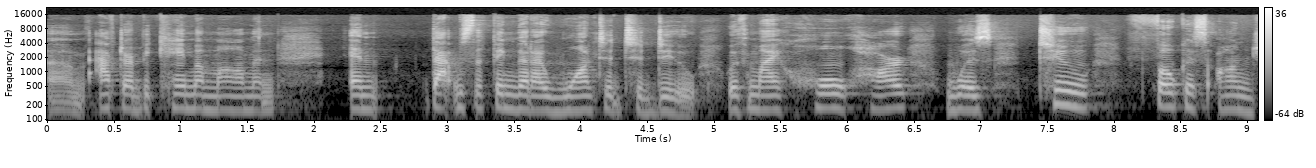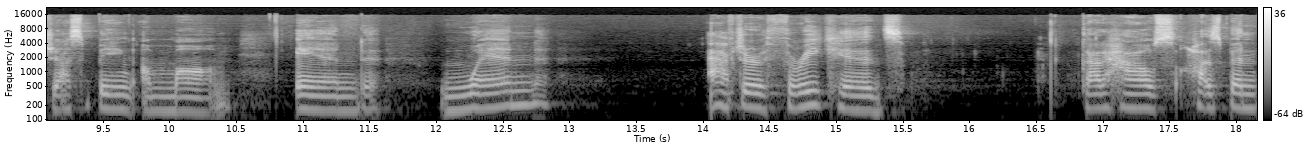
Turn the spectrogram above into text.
um, after I became a mom and and that was the thing that I wanted to do with my whole heart was to focus on just being a mom. And when after three kids got a house husband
